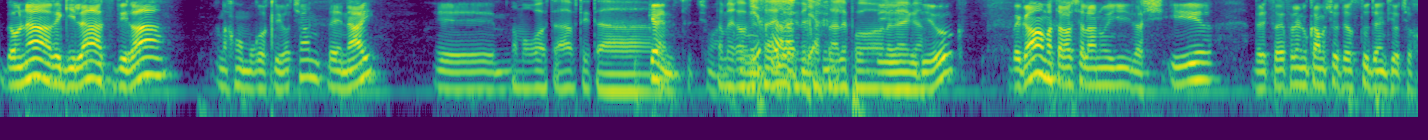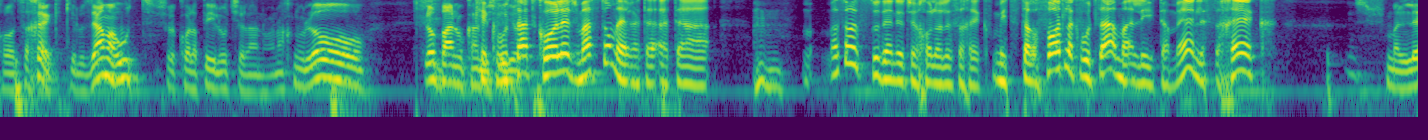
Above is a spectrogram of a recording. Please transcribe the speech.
בעונה רגילה, סבירה, אנחנו אמורות להיות שם, בעיניי. אה, אמורות, אהבתי את ה... כן, תשמע. את המרב מיכאלי. שנכנסה לפה לרגע. בדיוק. וגם המטרה שלנו היא להשאיר ולצרף אלינו כמה שיותר סטודנטיות שיכולות לשחק. כאילו, זה המהות של כל הפעילות שלנו. אנחנו לא, לא באנו כאן בשביל כקבוצת קולג', מה זאת אומרת? אתה... מה זאת אומרת סטודנטיות שיכולות לשחק? מצטרפות לקבוצה? מה, להתאמן? לשחק? יש מלא,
